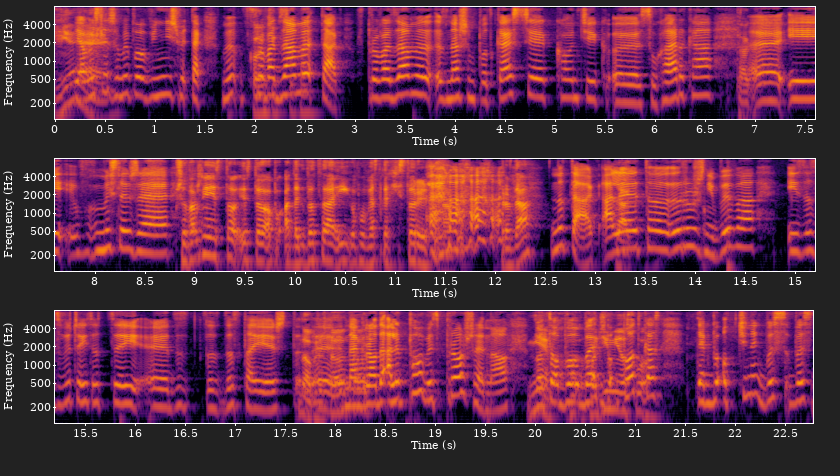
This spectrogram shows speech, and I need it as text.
Nie. Ja myślę, że my powinniśmy. Tak, my wprowadzamy. suchar- Tak, wprowadzamy w naszym podcaście kącik y, sucharka. Tak. y, I myślę, że. Przeważnie jest to, jest to anegdota i opowiastka historyczna. Można. Prawda? No tak, ale Tak. to różnie bywa i zazwyczaj to ty e, dos- dos- dostajesz t- Dobrze, e, to- to- nagrodę, ale powiedz proszę, no, Nie, bo to bo, bo, podcast, jakby odcinek bez, bez,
